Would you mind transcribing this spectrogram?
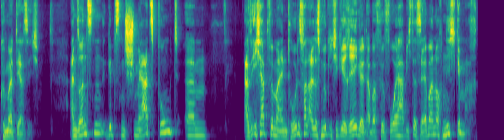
kümmert der sich. Ansonsten gibt es einen Schmerzpunkt. Ähm, also ich habe für meinen Todesfall alles Mögliche geregelt, aber für vorher habe ich das selber noch nicht gemacht.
